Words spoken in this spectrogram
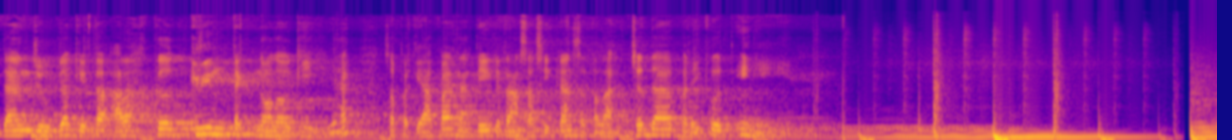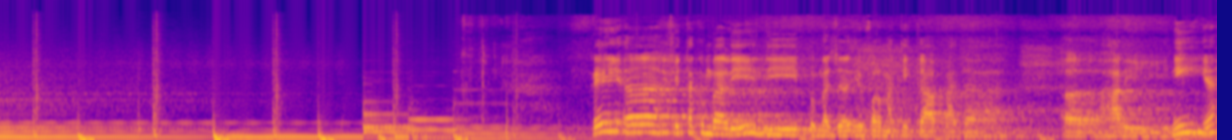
dan juga kita arah ke green teknologi ya. Seperti apa nanti kita saksikan setelah jeda berikut ini. Oke, okay, uh, kita kembali di pembelajaran informatika pada uh, hari ini ya.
